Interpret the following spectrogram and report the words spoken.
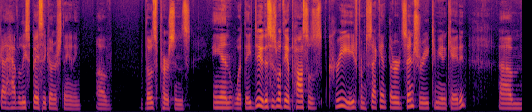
got to have at least basic understanding of those persons and what they do. This is what the Apostles' Creed from second, third century communicated. Um,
